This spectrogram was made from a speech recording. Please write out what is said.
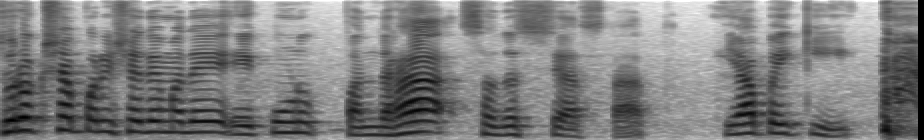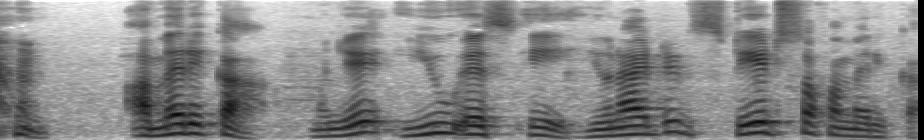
सुरक्षा परिषदेमध्ये एकूण पंधरा सदस्य असतात. यापैकी अमेरिका म्हणजे U S A United States of America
